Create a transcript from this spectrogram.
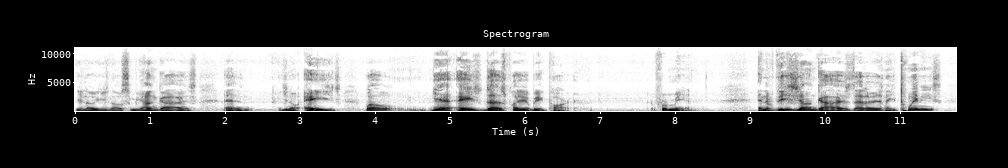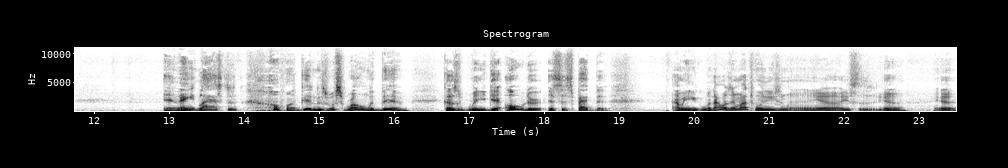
you know, you know some young guys and you know age. Well, yeah, age does play a big part for men. And if these young guys that are in their twenties and ain't lasting, oh my goodness, what's wrong with them? Because when you get older, it's expected. I mean, when I was in my twenties, man, yeah, I used to, yeah, yeah.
